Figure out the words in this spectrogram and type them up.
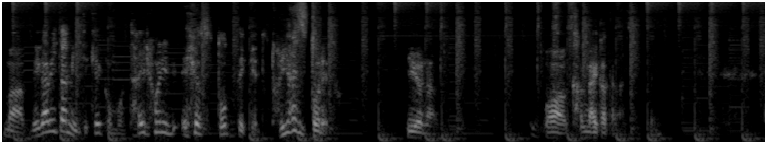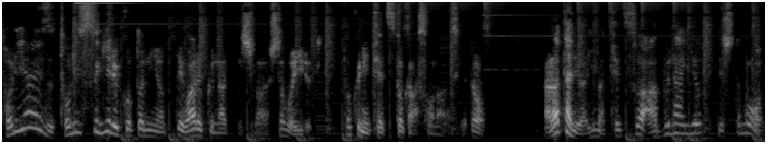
まあ、メガビタミンって結構もう大量に栄養素取ってけど、とりあえず取れというような、まあ、考え方なんです。とりあえず取りすぎることによって悪くなってしまう人もいる。特に鉄とかはそうなんですけど、あなたには今鉄は危ないよって人も、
